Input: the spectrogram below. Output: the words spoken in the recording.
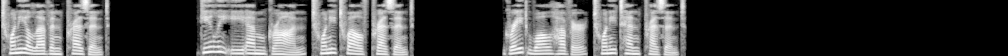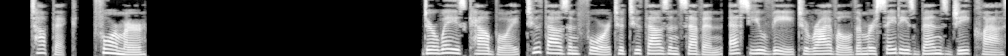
2011 present Geely Emgrand 2012 present. Great Wall Hover 2010 present. Topic. Former. Derways Cowboy 2004 to 2007 SUV to rival the Mercedes-Benz G-Class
